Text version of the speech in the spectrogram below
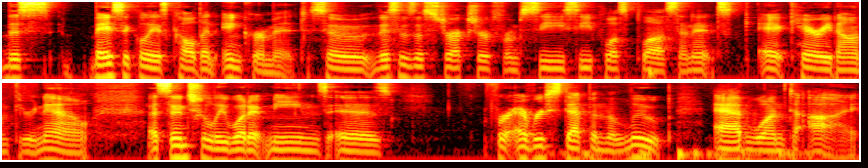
This basically is called an increment. So this is a structure from C, C++, and it's it carried on through now. Essentially what it means is for every step in the loop, add 1 to i.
